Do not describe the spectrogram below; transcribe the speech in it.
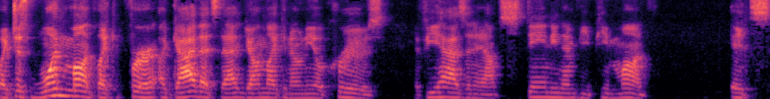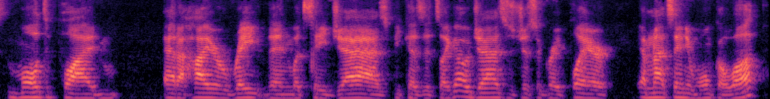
Like just one month, like for a guy that's that young, like an Oneil Cruz, if he has an outstanding MVP month, it's multiplied at a higher rate than let's say Jazz because it's like, oh, Jazz is just a great player. I'm not saying it won't go up,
